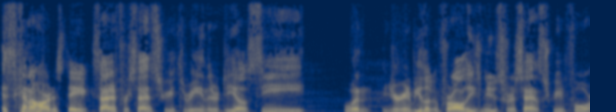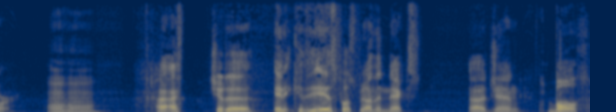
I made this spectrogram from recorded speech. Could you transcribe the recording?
it's kind of hard to stay excited for Assassin's Creed Three and their DLC when you're going to be looking for all these news for Assassin's Creed Four. Mm-hmm. I, I should have it because it is supposed to be on the next uh, gen. Both.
